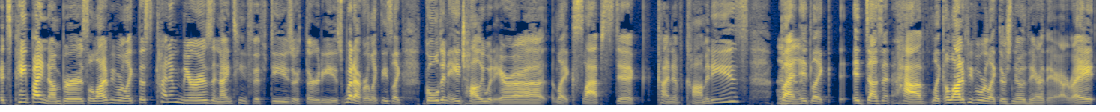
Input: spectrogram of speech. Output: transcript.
it's paint by numbers. A lot of people were like this kind of mirrors the 1950s or 30s, whatever, like these like golden age Hollywood era like slapstick kind of comedies, but mm-hmm. it like it doesn't have like a lot of people were like there's no there there, right?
